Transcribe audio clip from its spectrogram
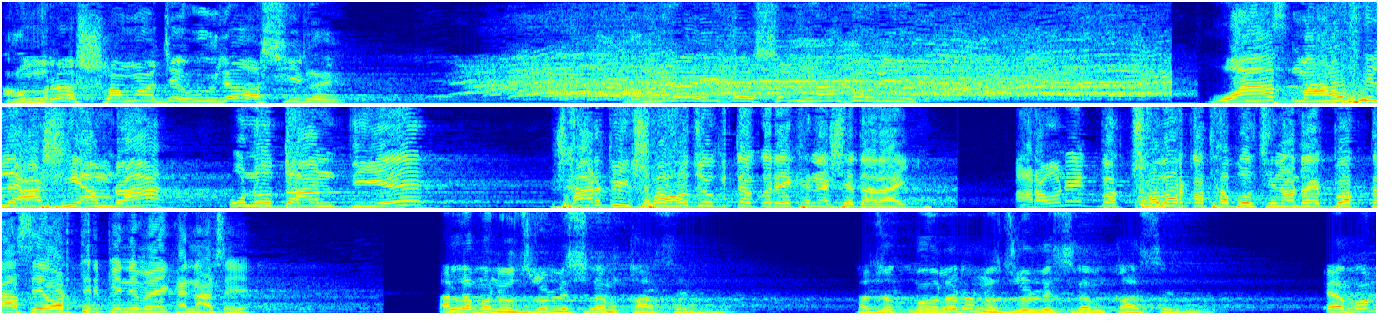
আমরা সমাজে উইরা আসি নাই। আমরা এই দেশের নাগরিক। ওয়াজ মাহফিলে আসি আমরা অনুদান দিয়ে সার্বিক সহযোগিতা করে এখানে এসে দাঁড়াই। আর অনেক বক্ত সবার কথা বলছি না অনেক বক্তা আছে অর্থের বিনিময়ে এখানে আসে। আল্লামা নজরুল ইসলাম কাসেমি। হজরত মৌলানা নজরুল ইসলাম কাসেমি। এমন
